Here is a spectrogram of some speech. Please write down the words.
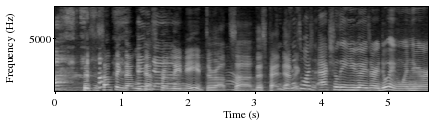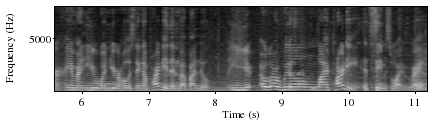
Ah. This is something that we And, uh, desperately need throughout uh, this This pandemic. is what actually you guys are doing when you're, you're when you're hosting a party. Then Bapandu, a real live party. It seems why, right?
